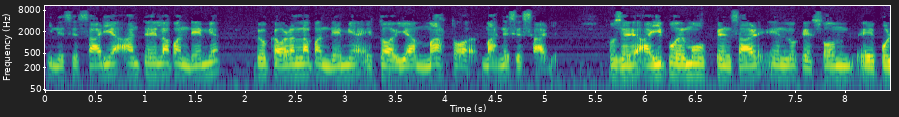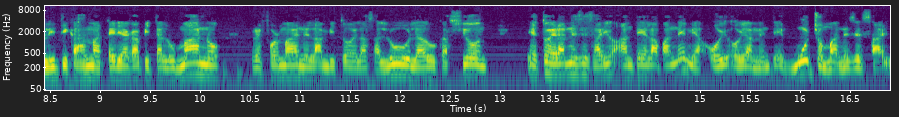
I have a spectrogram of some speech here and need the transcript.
y necesaria antes de la pandemia, pero que ahora en la pandemia es todavía más, más necesaria. Entonces ahí podemos pensar en lo que son eh, políticas en materia de capital humano, reformas en el ámbito de la salud, la educación, esto era necesario antes de la pandemia, hoy obviamente es mucho más necesario.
